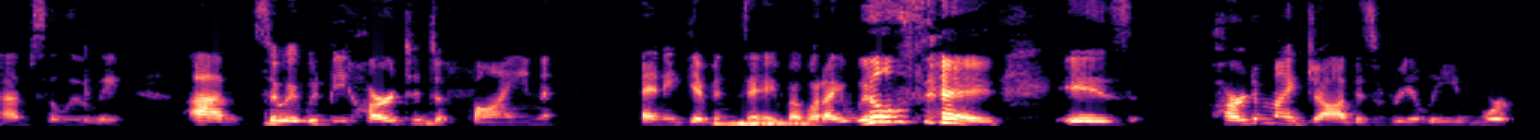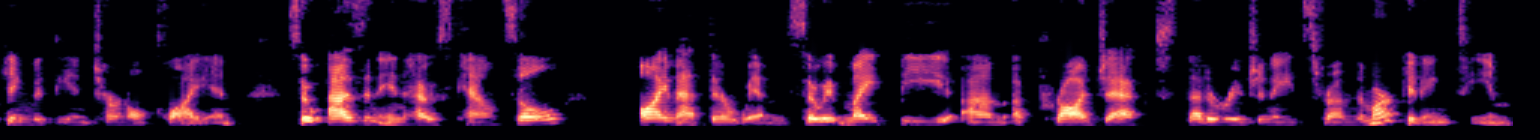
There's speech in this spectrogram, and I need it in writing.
absolutely. Um, so it would be hard to define any given day, but what I will say is part of my job is really working with the internal client. So as an in-house counsel, I'm at their whim. So it might be um, a project that originates from the marketing team.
